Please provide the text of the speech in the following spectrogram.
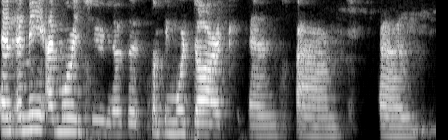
And and me, I'm more into you know the something more dark and um, um,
